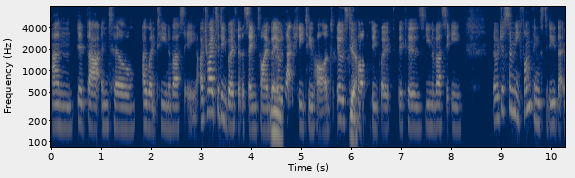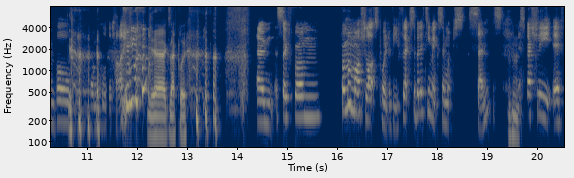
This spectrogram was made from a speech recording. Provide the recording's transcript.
And did that until I went to university. I tried to do both at the same time, but mm. it was actually too hard. It was too yeah. hard to do both because university there were just so many fun things to do that involved all the time. yeah, exactly. um, so from from a martial arts point of view, flexibility makes so much sense, mm-hmm. especially if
